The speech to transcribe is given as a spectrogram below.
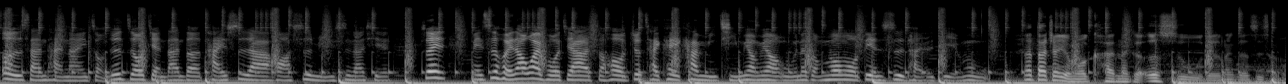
二十三台那一种，就是只有简单的台式啊、华视、民视那些，所以每次回到外婆家的时候，就才可以看米奇妙妙屋那种某某电视台的节目。那大家有没有看那个二十五的那个是什么？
